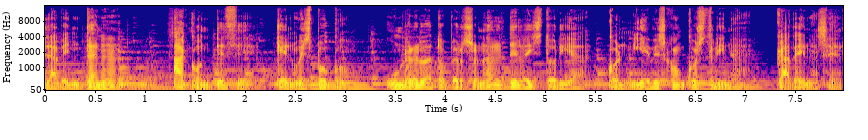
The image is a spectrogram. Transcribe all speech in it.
la ventana acontece, que no es poco, un relato personal de la historia con Nieves con Costrina, cadena ser.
